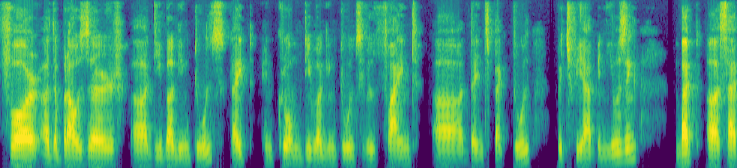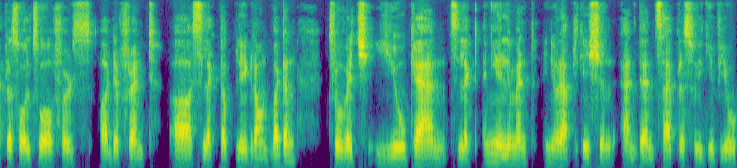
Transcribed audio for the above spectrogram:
for uh, the browser uh, debugging tools right? In chrome debugging tools you will find uh, the inspect tool which we have been using. But uh, cypress also offers a different selector playground button through which you can select any element in your application and then cypress will give you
